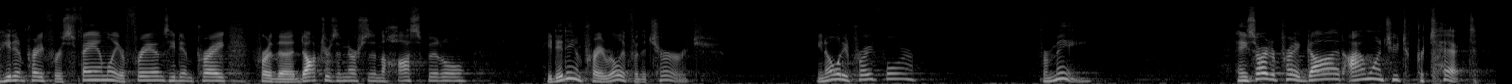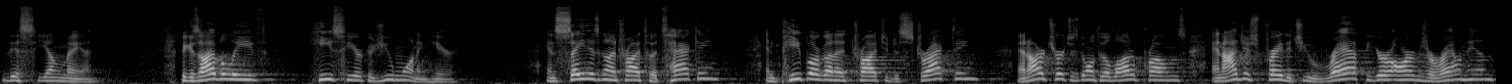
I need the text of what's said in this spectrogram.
he didn't pray for his family or friends, he didn't pray for the doctors and nurses in the hospital. He didn't even pray really for the church. You know what he prayed for? For me. And he started to pray, God, I want you to protect this young man. Because I believe He's here because you want him here. And Satan is going to try to attack him, and people are going to try to distract him. And our church is going through a lot of problems. And I just pray that you wrap your arms around him,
